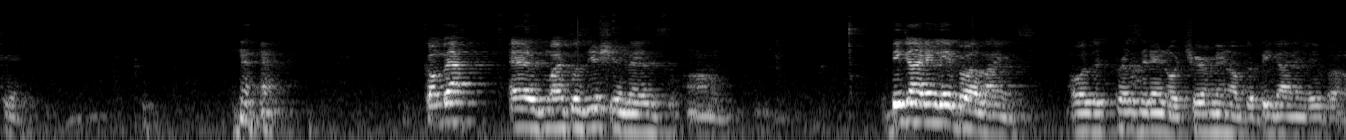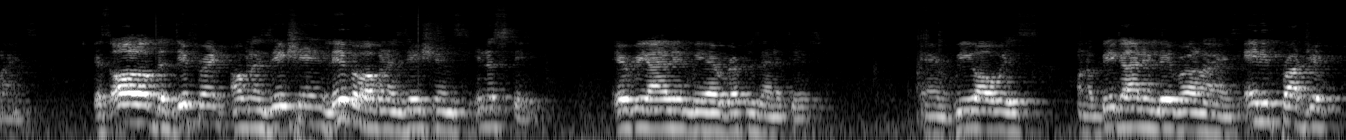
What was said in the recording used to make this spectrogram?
Okay. Come back as my position as um, Big Island Labor Alliance. I was the president or chairman of the Big Island Labor Alliance. It's all of the different organizations, labor organizations in the state. Every island we have representatives. And we always, on a Big Island Labor Alliance, any project,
